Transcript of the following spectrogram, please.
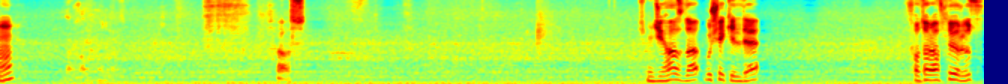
Hı? Olsun. Şimdi cihazla bu şekilde fotoğraflıyoruz.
